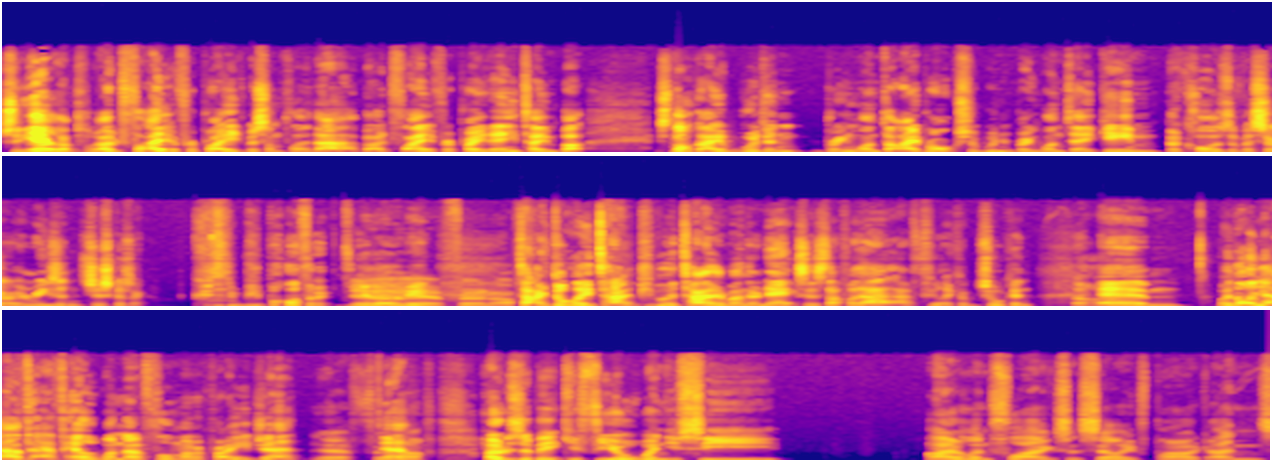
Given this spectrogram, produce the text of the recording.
So yeah, I'd, I'd fly it for pride with something like that. But I'd fly it for pride anytime. But it's not that I wouldn't bring one to Ibrox or wouldn't bring one to a game because of a certain reason. It's just because I couldn't be bothered. you know what I yeah, mean? fair enough. I don't like tie, people who tie them around their necks and stuff like that. I feel like I'm choking. Uh-huh. Um, but no, yeah, I've, I've held one. I've flown my pride. Yeah. Yeah, fair Yeah. enough. How does it make you feel when you see Ireland flags at Celtic Park and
